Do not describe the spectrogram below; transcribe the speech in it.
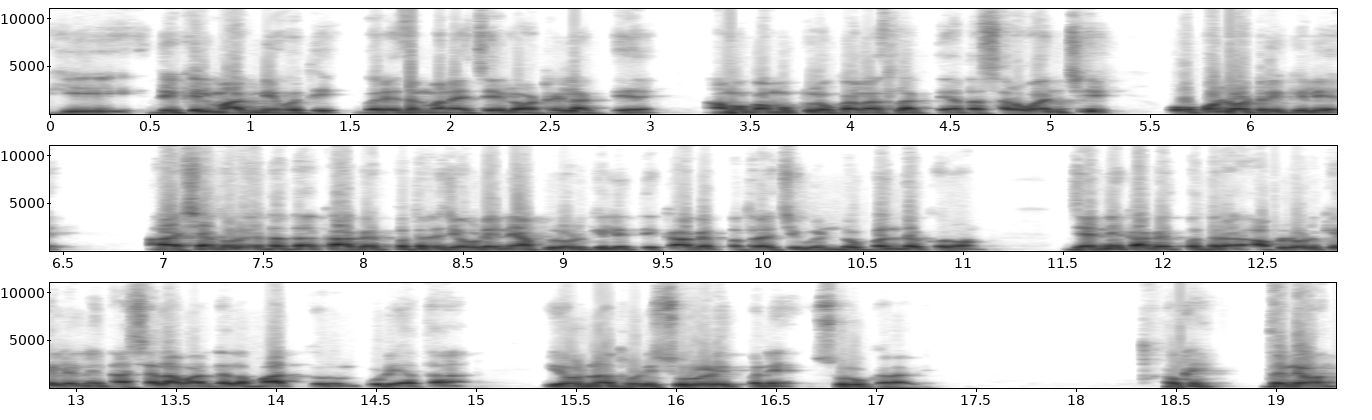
ही देखील मागणी होती. बरेच जण म्हणायचे लॉटरी लागते अमुक अमुक लोकांनाच लागते. आता सर्वांची ओपन लॉटरी केली आहे आशा करूयात आता कागदपत्र जेवढेने अपलोड केले ते कागदपत्राची विंडो बंद करून ज्यांनी कागदपत्र अपलोड केले नाहीत अशा लाभार्थ्याला बाद करून पुढे आता योजना थोडी सुरळीतपणे सुरू करावी. ओके धन्यवाद.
